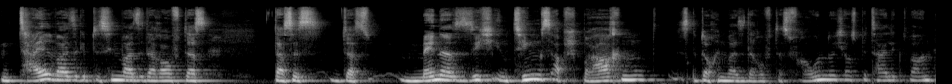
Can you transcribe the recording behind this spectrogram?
Und teilweise gibt es Hinweise darauf, dass, dass es, dass Männer sich in Tings absprachen. Es gibt auch Hinweise darauf, dass Frauen durchaus beteiligt waren.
